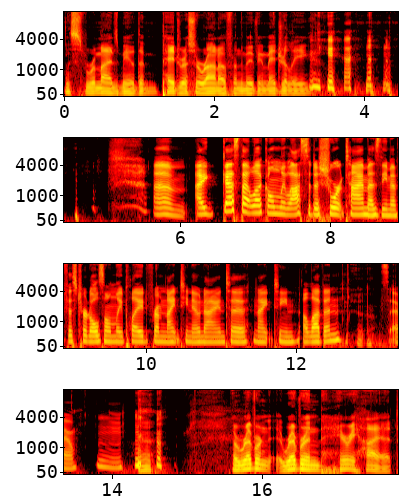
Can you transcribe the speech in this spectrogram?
This reminds me of the Pedro Cerrano from the movie Major League. Yeah. Um, I guess that luck only lasted a short time as the Memphis Turtles only played from 1909 to 1911. Yeah. So, hmm. Yeah. A Reverend Reverend Harry Hyatt,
